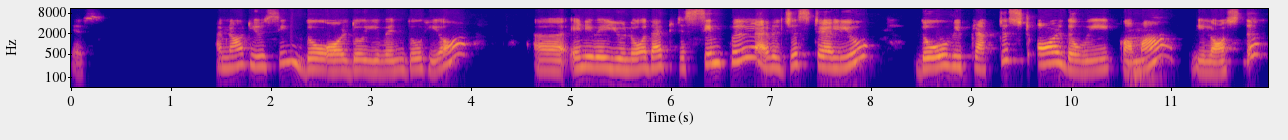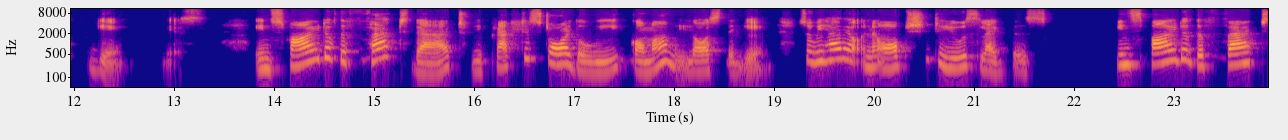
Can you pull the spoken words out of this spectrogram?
Yes I'm not using though, although, even though here. Uh, anyway, you know that it is simple. I will just tell you, though we practiced all the week, comma, we lost the game. Yes. In spite of the fact that we practiced all the week, comma, we lost the game. So we have an option to use like this. In spite of the fact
